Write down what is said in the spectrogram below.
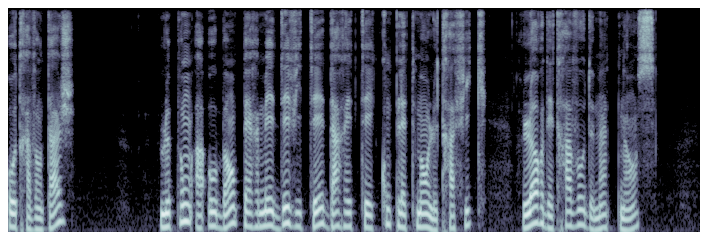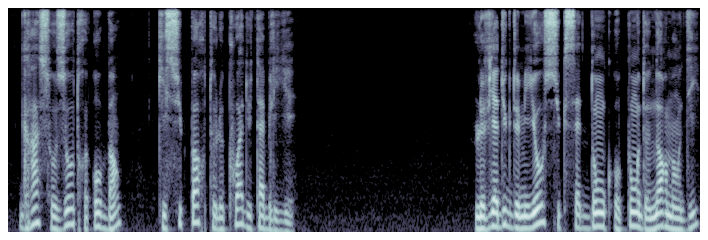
Autre avantage, le pont à Auban permet d'éviter d'arrêter complètement le trafic lors des travaux de maintenance grâce aux autres haubans qui supportent le poids du tablier. Le viaduc de Millau succède donc au pont de Normandie,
